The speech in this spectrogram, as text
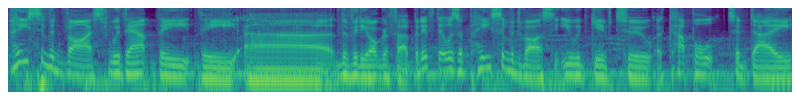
piece of advice without the the uh, the videographer, but if there was a piece of advice that you would give to a couple today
